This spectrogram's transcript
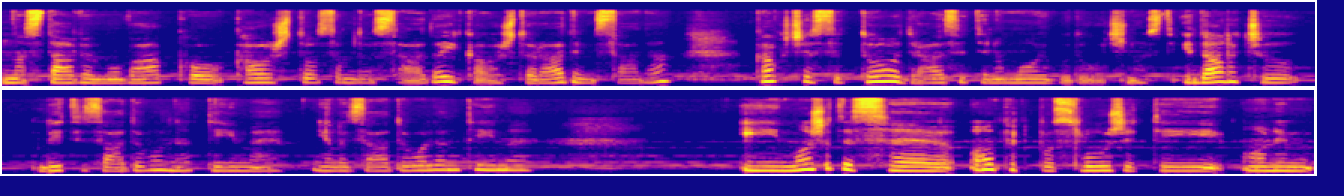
nastavim ovako kao što sam do sada i kao što radim sada, kako će se to odraziti na moju budućnost i da li ću biti zadovoljna time ili zadovoljan time i možete se opet poslužiti onim,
